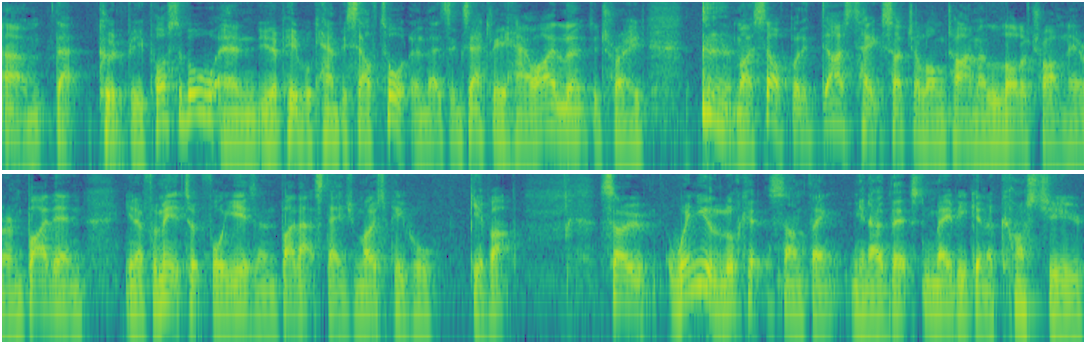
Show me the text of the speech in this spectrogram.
Um, that could be possible, and you know people can be self-taught, and that's exactly how I learned to trade myself. But it does take such a long time, a lot of trial and error, and by then, you know, for me it took four years, and by that stage, most people give up. So when you look at something, you know, that's maybe going to cost you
